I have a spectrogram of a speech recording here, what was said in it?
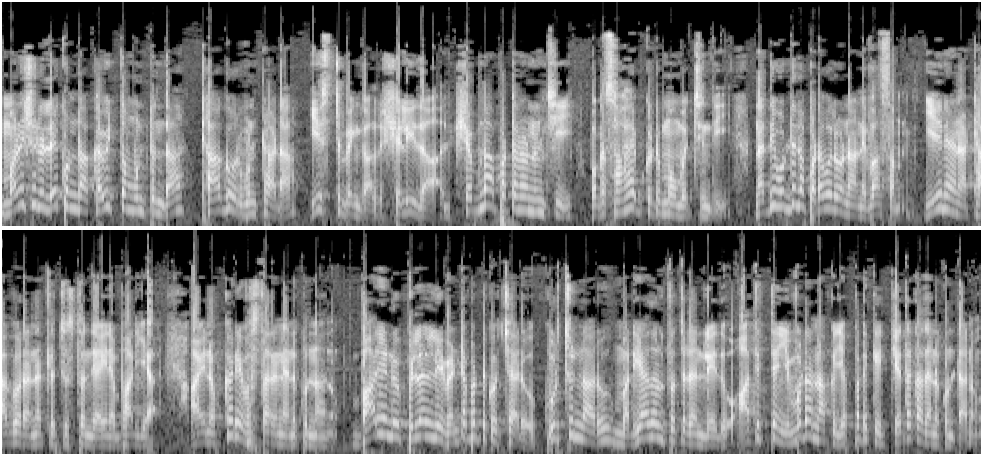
మనుషులు లేకుండా కవిత్వం ఉంటుందా? ఠాగూర్ ఉంటాడా? ఈస్ట్ బెంగాల్ షలీదా షబ్నా పట్టణం నుంచి ఒక సాహెబ్ కుటుంబం వచ్చింది. నది ఒడ్డున పడవలో నా నివాసం. ఏనైనా ఠాగూర్ అన్నట్లు చూస్తుంది ఆయన భార్య. ఆయన ఒక్కరే వస్తారని అనుకున్నాను. భార్యను పిల్లల్ని వెంటబట్టుకొచ్చారు కూర్చున్నారు. మర్యాదలు తొత్తడం లేదు. ఆతిథ్యం ఇవ్వడం నాకు ఎప్పటికీ చేత కాదనుకుంటాను.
